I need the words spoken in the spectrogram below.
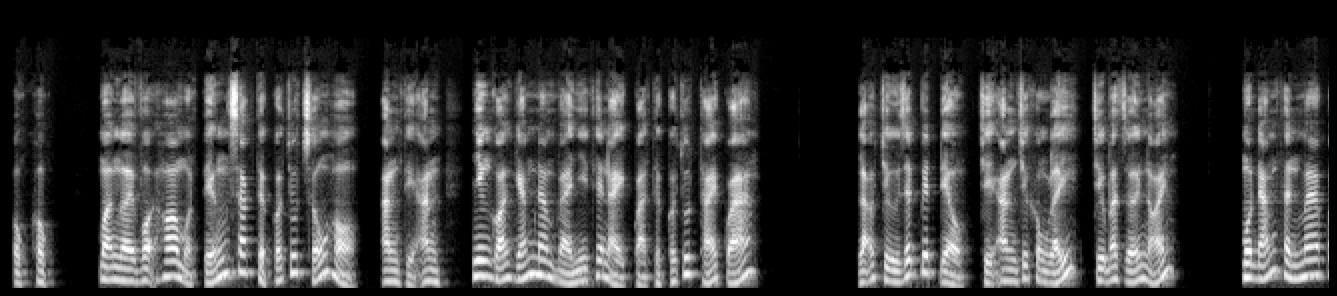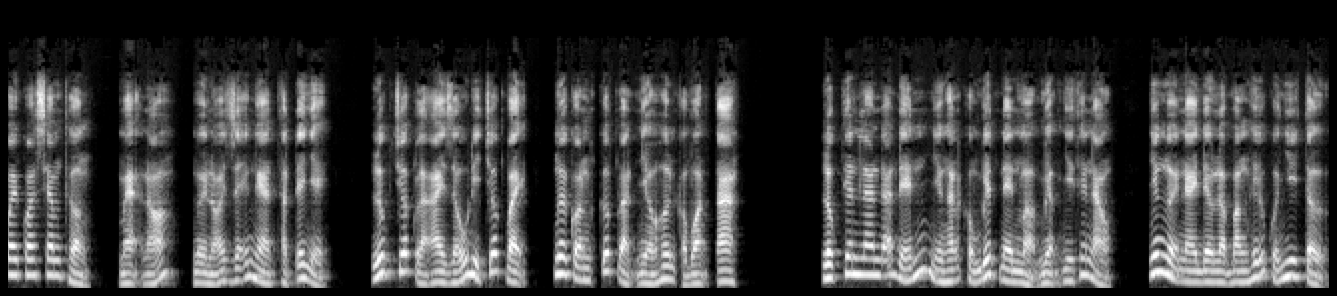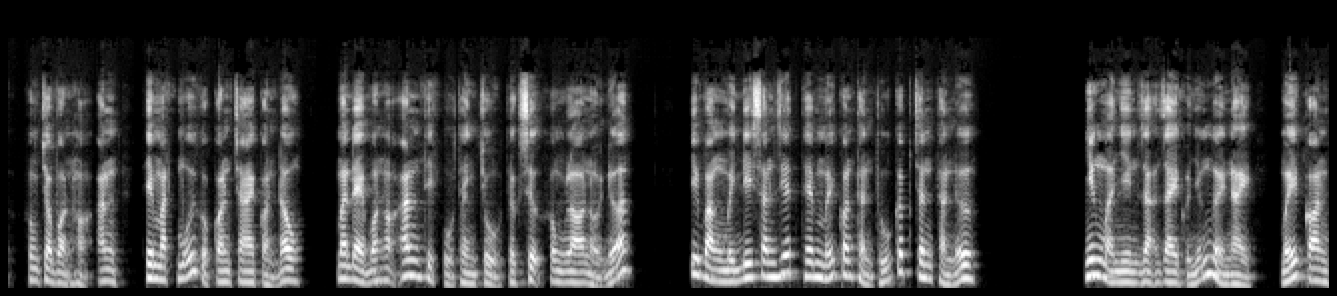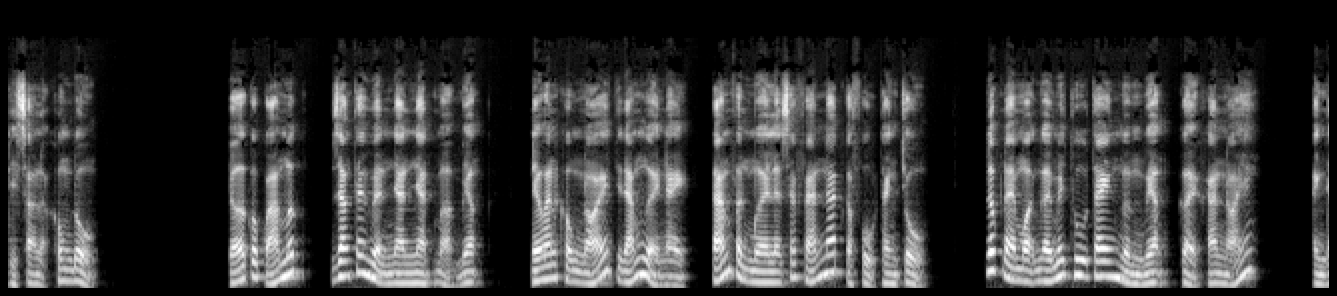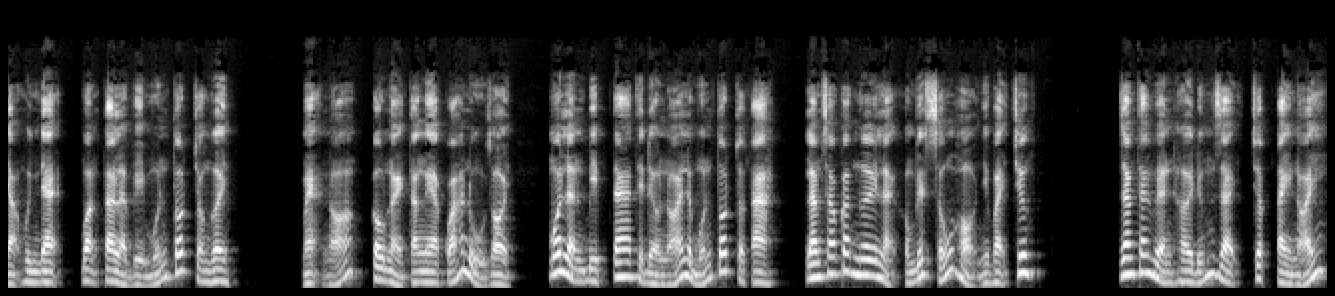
Khục khục, mọi người vội ho một tiếng xác thực có chút xấu hổ, ăn thì ăn, nhưng gói ghém đem về như thế này quả thực có chút thái quá. Lão trừ rất biết điều, chỉ ăn chứ không lấy, chư bát giới nói. Một đám thần ma quay qua xem thường. Mẹ nó, người nói dễ nghe thật đấy nhỉ. Lúc trước là ai giấu đi trước vậy, ngươi còn cướp đoạt nhiều hơn cả bọn ta. Lục Thiên Lan đã đến, nhưng hắn không biết nên mở miệng như thế nào. Những người này đều là bằng hữu của nhi tử, không cho bọn họ ăn, thì mặt mũi của con trai còn đâu. Mà để bọn họ ăn thì phủ thành chủ thực sự không lo nổi nữa. Khi bằng mình đi săn giết thêm mấy con thần thú cấp chân thần ư, nhưng mà nhìn dạ dày của những người này, mấy con thì sao là không đủ. Chớ có quá mức, Giang Thái Huyền nhàn nhạt mở miệng. Nếu hắn không nói thì đám người này, 8 phần 10 là sẽ phán nát cả phủ thành chủ. Lúc này mọi người mới thu tay ngừng miệng, cười khan nói. Hành đạo huynh đệ, bọn ta là vì muốn tốt cho ngươi. Mẹ nó, câu này ta nghe quá đủ rồi. Mỗi lần bịp ta thì đều nói là muốn tốt cho ta. Làm sao các ngươi lại không biết xấu hổ như vậy chứ? Giang Thái Huyền hơi đứng dậy, chụp tay nói.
